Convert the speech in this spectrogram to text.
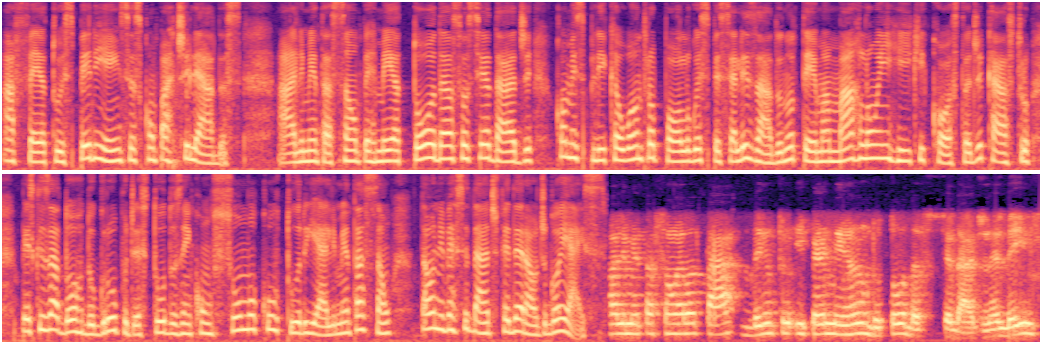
afeto, experiências compartilhadas. A alimentação permeia toda a sociedade, como explica o antropólogo especializado no tema Marlon Henrique Costa de Castro, pesquisador do Grupo de Estudos em Consumo, Cultura e Alimentação da Universidade Federal de Goiás. A alimentação ela está dentro e permeando toda a sociedade, né? Desde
